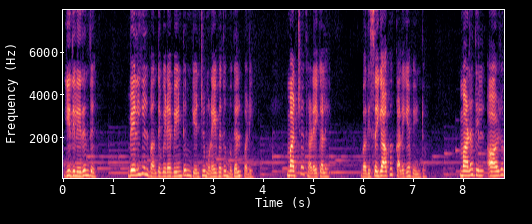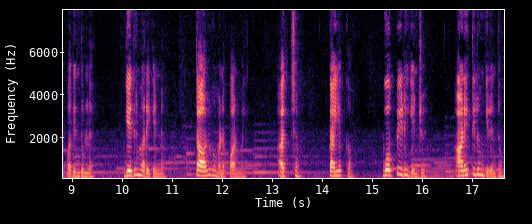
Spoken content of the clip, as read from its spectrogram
இதிலிருந்து வெளியில் வந்துவிட வேண்டும் என்று முனைவது முதல் படி. மற்ற தடைகளை வரிசையாக களைய வேண்டும். மனதில் ஆழ பதிந்துள்ள எதிர்மறை எண்ணம் தாழ்வு மனப்பான்மை அச்சம் தயக்கம் ஒப்பீடு என்று அனைத்திலும் இருந்தும்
